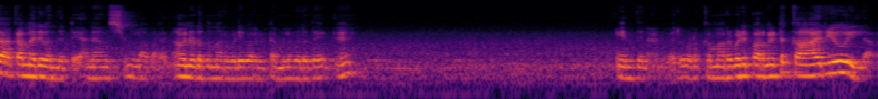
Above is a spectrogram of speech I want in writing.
കാക്കാമാര് വന്നിട്ടേ അനാവശ്യമുള്ള പറയാം അവനോടൊന്ന് മറുപടി പറഞ്ഞിട്ട് നമ്മൾ വെറുതെ ഏഹ് എന്തിനാണ്? അവരോടൊക്കെ മറുപടി പറഞ്ഞിട്ട് കാര്യവും ഇല്ല.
